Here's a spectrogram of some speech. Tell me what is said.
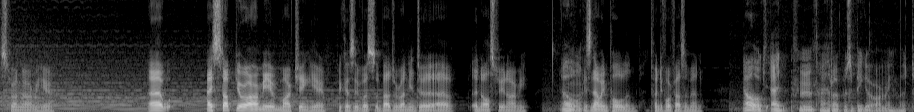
strong army here. Uh, I stopped your army marching here because it was about to run into uh, an Austrian army. Oh, It's now in Poland, 24,000 men. oh, okay. I hmm, I thought it was a bigger army, but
